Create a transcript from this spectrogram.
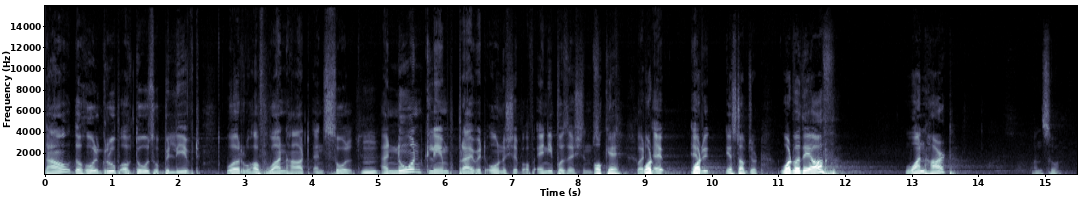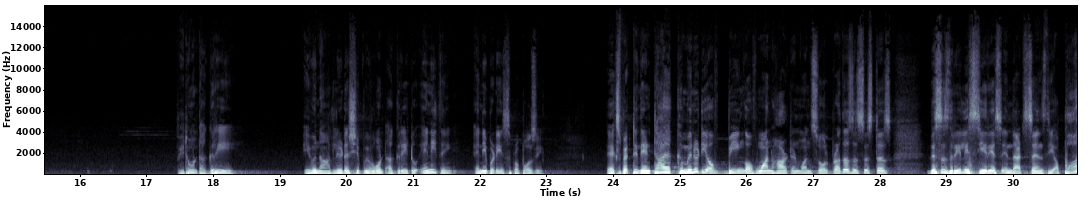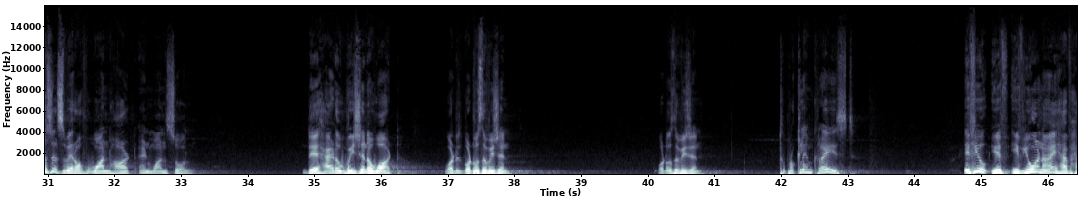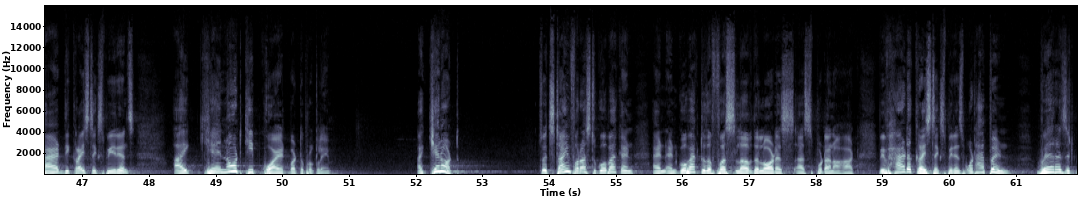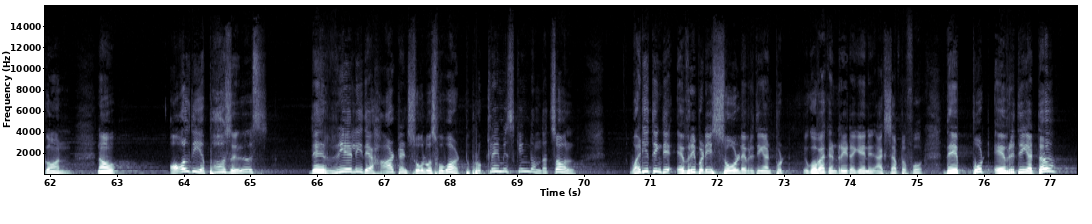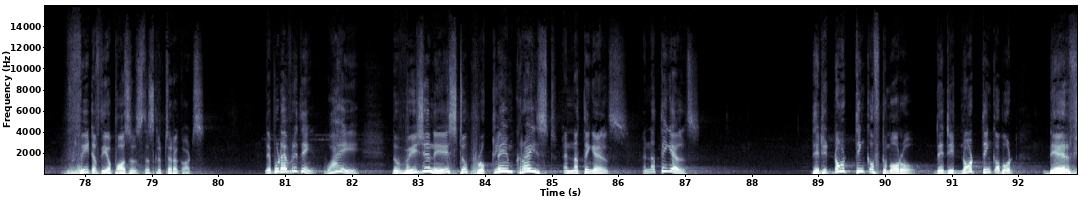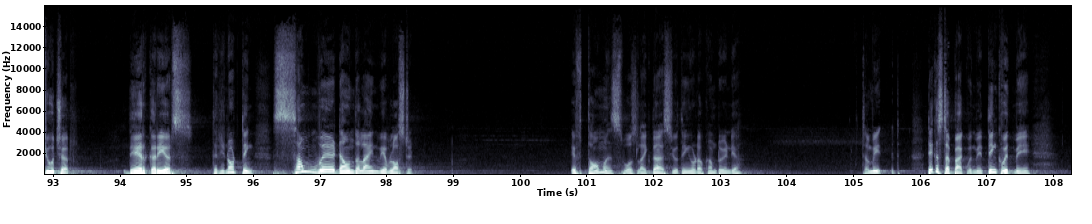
Now the whole group of those who believed were of one heart and soul, Hmm. and no one claimed private ownership of any possessions. Okay. But what? ev- what? yeah, stop, Jude. What were they of? One heart, one soul. We don't agree. Even our leadership, we won't agree to anything anybody is proposing. They're expecting the entire community of being of one heart and one soul. Brothers and sisters, this is really serious in that sense. The apostles were of one heart and one soul. They had a vision of what? What, what was the vision? What was the vision? To proclaim Christ. If you, if, if you and I have had the Christ experience, I cannot keep quiet but to proclaim. I cannot. So it's time for us to go back and, and, and go back to the first love the Lord has, has put on our heart. We've had a Christ experience. What happened? Where has it gone? Now, all the apostles, they really, their heart and soul was for what? To proclaim His kingdom. That's all. Why do you think they, everybody sold everything and put? You go back and read again in Acts chapter 4. They put everything at the feet of the apostles, the scripture records. They put everything. Why? The vision is to proclaim Christ and nothing else. And nothing else. They did not think of tomorrow. They did not think about their future, their careers. They did not think. Somewhere down the line, we have lost it. If Thomas was like this, you think he would have come to India? Tell me, take a step back with me. Think with me.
